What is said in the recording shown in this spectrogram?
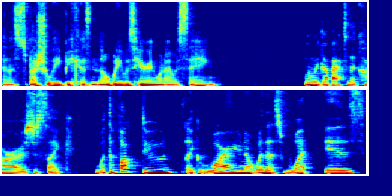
And especially because nobody was hearing what I was saying. When we got back to the car, I was just like, what the fuck, dude? Like, why are you not with us? What is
